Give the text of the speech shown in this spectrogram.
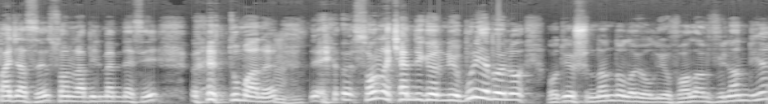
bacası, sonra bilmem nesi, dumanı, sonra kendi görünüyor. Bu niye böyle? o- diyor şundan dolayı oluyor falan filan diyor.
